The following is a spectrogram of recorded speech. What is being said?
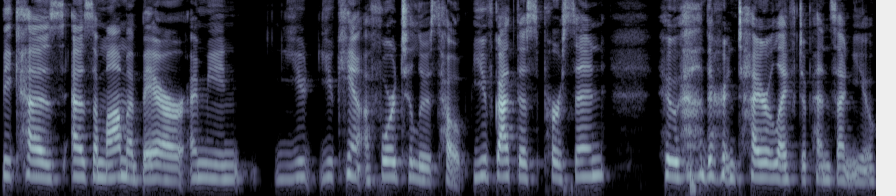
because as a mama bear i mean you you can't afford to lose hope. You've got this person who their entire life depends on you.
